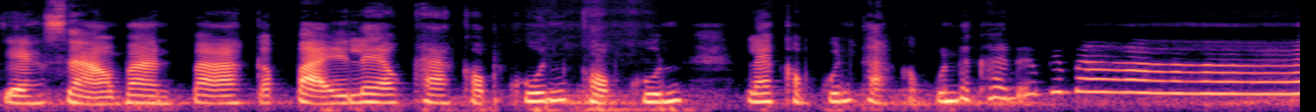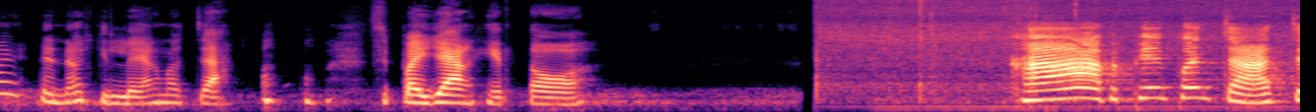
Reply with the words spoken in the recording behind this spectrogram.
แจงสาวบานปลาก็ไปแล้วค่ะ ขอบคุณขอบคุณและขอบคุณค่ะขอบคุณนะคะเด้อบ๊ายบายเดี๋ยวน้ากินแล้งเนาจ้ะสิไปย่างเห็ดต่อ เพื่อนเพื่อนๆจ๋าแจ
